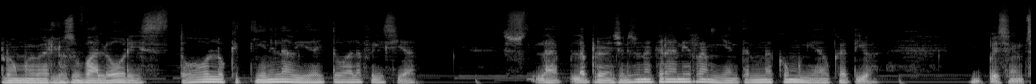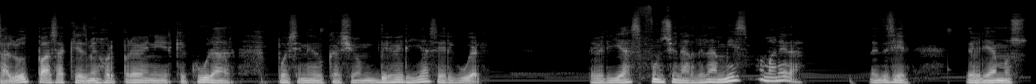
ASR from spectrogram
promover los valores, todo lo que tiene la vida y toda la felicidad. La, la prevención es una gran herramienta en una comunidad educativa. Pues en salud pasa que es mejor prevenir que curar, pues en educación debería ser igual. Deberías funcionar de la misma manera. Es decir, Deberíamos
